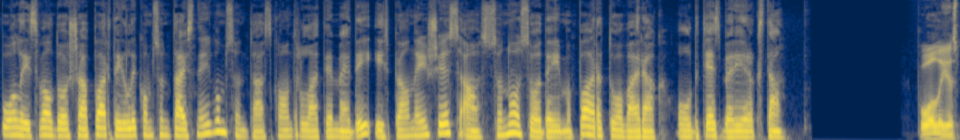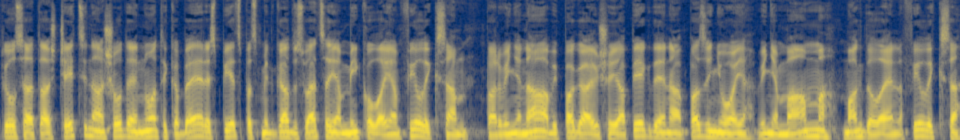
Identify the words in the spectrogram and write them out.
Polijas valdošā partija likums un taisnīgums un tās kontrolētie mediji izpēlē pelnījušies asu nosodījumu par to vairāk Ulda Ķesberi ierakstā. Polijas pilsētā Šķecinā šodien notika bēres 15 gadus vecajam Mikolajam Filiksam. Par viņa nāvi pagājušajā piekdienā paziņoja viņa mamma Magdalēna Filiksa,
